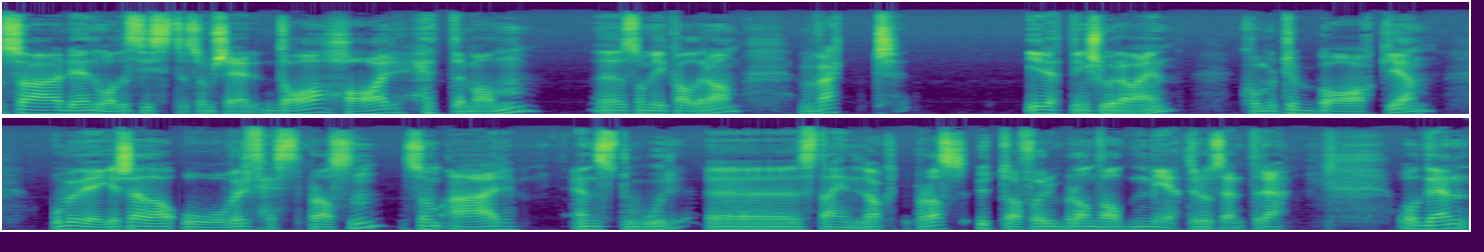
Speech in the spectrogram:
så er det noe av det siste som skjer. Da har hettemannen, eh, som vi kaller ham, vært i retning Sloraveien, kommer tilbake igjen og beveger seg da over Festplassen, som er en stor eh, steinlagt plass utafor bl.a. Metrosenteret. Og den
